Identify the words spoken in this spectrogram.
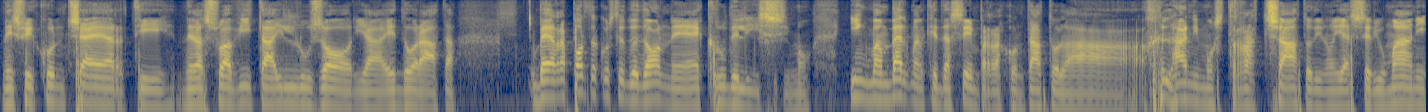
nei suoi concerti, nella sua vita illusoria e dorata Beh, il rapporto tra queste due donne è crudelissimo. Ingman Bergman, che da sempre ha raccontato la, l'animo stracciato di noi esseri umani,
